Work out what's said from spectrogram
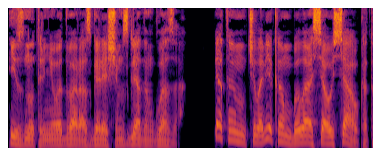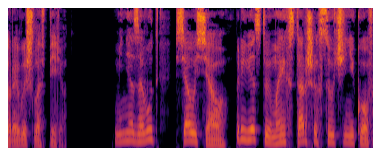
из внутреннего двора с горящим взглядом в глазах. Пятым человеком была Сяо-Сяо, которая вышла вперед. «Меня зовут Сяо-Сяо, приветствую моих старших соучеников.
